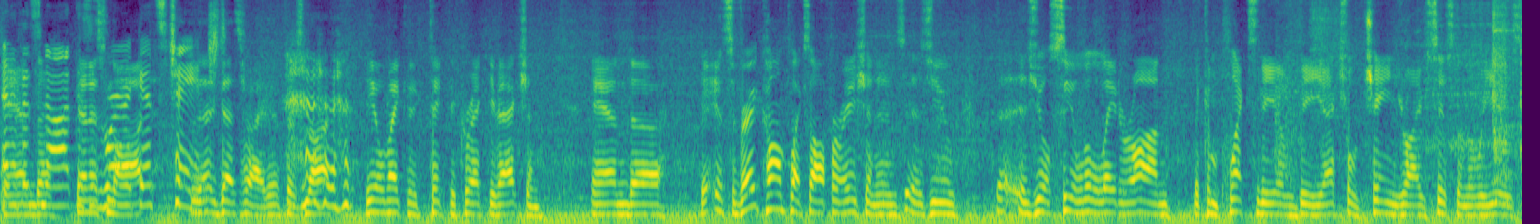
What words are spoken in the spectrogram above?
And if it's not, this is where it gets changed. That's right. If it's not, he'll make the, take the corrective action. And uh, it- it's a very complex operation, as, as you as you'll see a little later on, the complexity of the actual chain drive system that we use.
